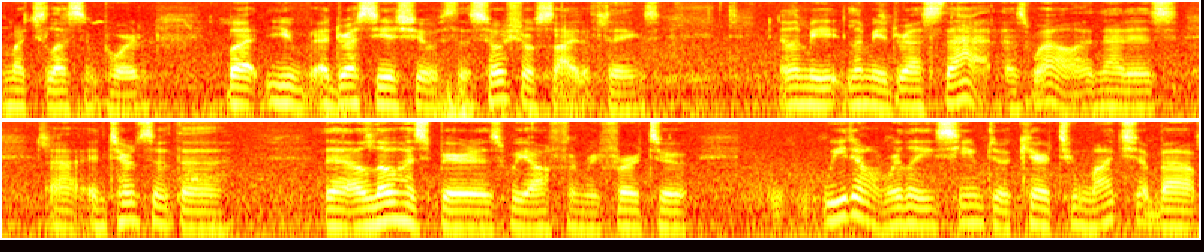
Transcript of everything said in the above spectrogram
much less important. But you've addressed the issue of the social side of things, and let me let me address that as well. And that is, uh, in terms of the the aloha spirit, as we often refer to, we don't really seem to care too much about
